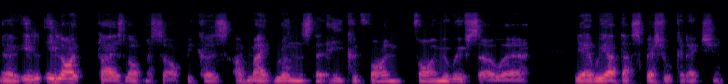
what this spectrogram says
you know, he, he liked players like myself because I'd make runs that he could find find me with. So uh, yeah, we had that special connection.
